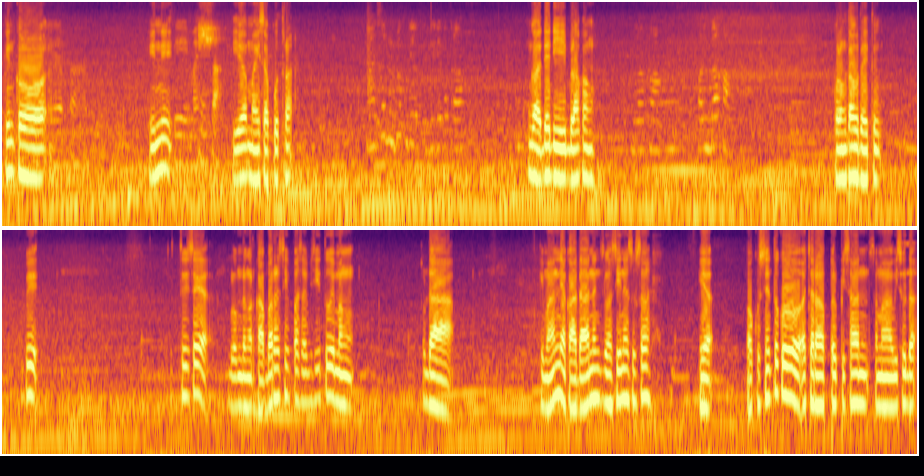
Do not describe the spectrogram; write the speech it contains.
Mungkin kalau ini si Mahesa. iya Mahesa Putra. Mahesa duduk di, di dekat Rafa enggak dia di belakang. Kurang tahu dah itu. Tapi itu saya belum dengar kabar sih pas habis itu emang udah gimana ya keadaannya jelasinnya susah. Ya fokusnya tuh ke acara perpisahan sama wisuda.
